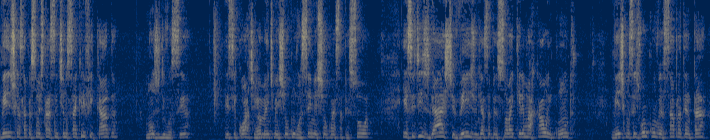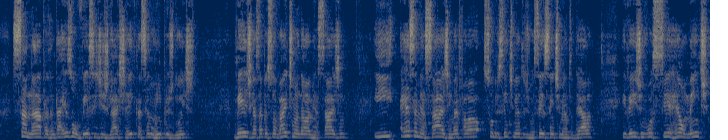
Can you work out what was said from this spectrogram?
Vejo que essa pessoa está se sentindo sacrificada longe de você. Esse corte realmente mexeu com você, mexeu com essa pessoa. Esse desgaste, vejo que essa pessoa vai querer marcar um encontro. Vejo que vocês vão conversar para tentar sanar, para tentar resolver esse desgaste aí que está sendo ruim para os dois. Vejo que essa pessoa vai te mandar uma mensagem e essa mensagem vai falar sobre o sentimento de vocês, o sentimento dela. E vejo você realmente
